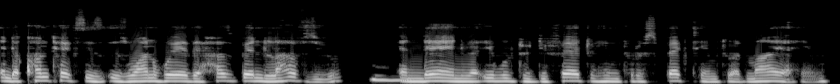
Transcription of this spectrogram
and the context is, is one where the husband loves you Mm. and then you are able to defer to him to respect him to admire him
